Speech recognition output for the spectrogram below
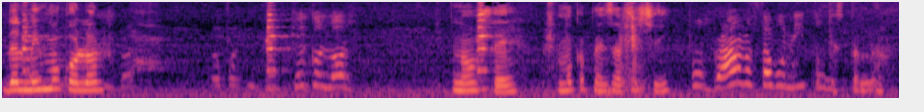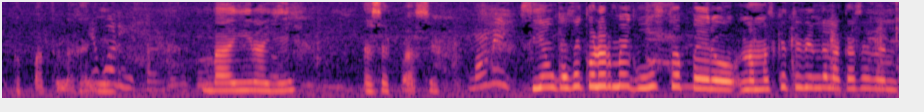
del mismo color, ¿Qué color? no sé, tenemos que pensar si sí. Pues brown está bonito. Ahí están las, las pátulas Qué allí. Va a ir allí ese espacio. Mami, Sí, aunque ese color me gusta, pero nomás que estoy viendo la casa del,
